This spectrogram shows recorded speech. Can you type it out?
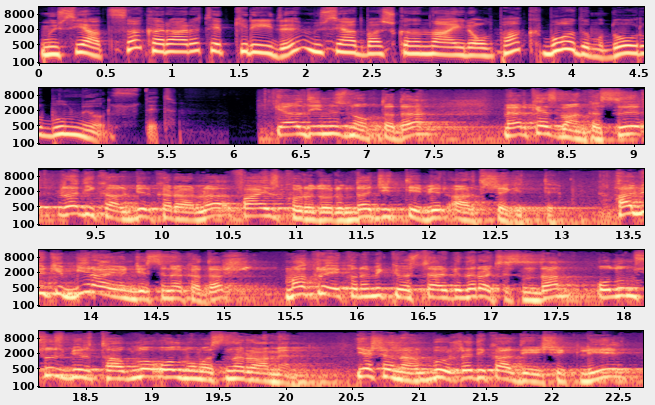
Müsiyat ise karara tepkiliydi. Müsiyat Başkanı Nail Olpak bu adımı doğru bulmuyoruz dedi. Geldiğimiz noktada Merkez Bankası radikal bir kararla faiz koridorunda ciddi bir artışa gitti. Halbuki bir ay öncesine kadar makroekonomik göstergeler açısından olumsuz bir tablo olmamasına rağmen yaşanan bu radikal değişikliği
